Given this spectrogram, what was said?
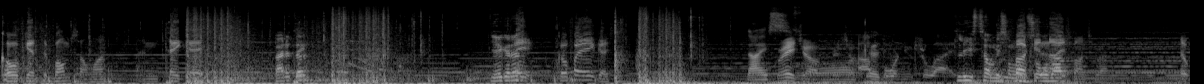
Go get the bomb, someone, and take A. Färdigt Jägare. Hey, go for A, guys. Nice. Great job. Great job. Op 4 neutralized. Please tell me someone Fucking sold nice out. ones, Ronnie. Nope.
